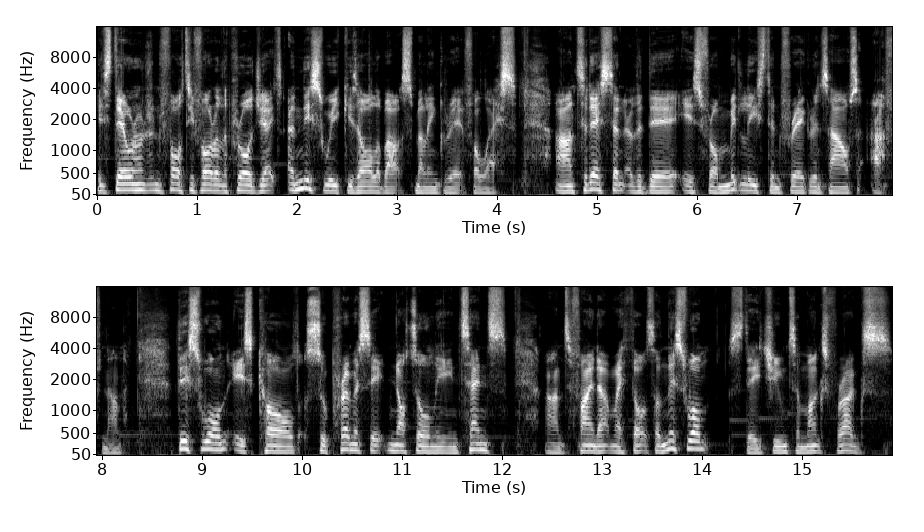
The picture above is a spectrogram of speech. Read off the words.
It's day 144 of the project, and this week is all about smelling great for less. And today's scent of the day is from Middle Eastern fragrance house Afnan. This one is called Supremacy Not Only Intense, and to find out my thoughts on this one, stay tuned to Mags Frags.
